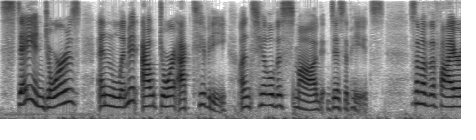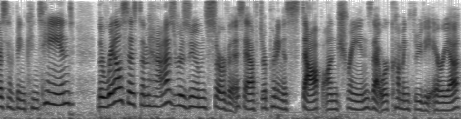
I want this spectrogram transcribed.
stay indoors and limit outdoor activity until the smog dissipates. Some of the fires have been contained. The rail system has resumed service after putting a stop on trains that were coming through the area,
